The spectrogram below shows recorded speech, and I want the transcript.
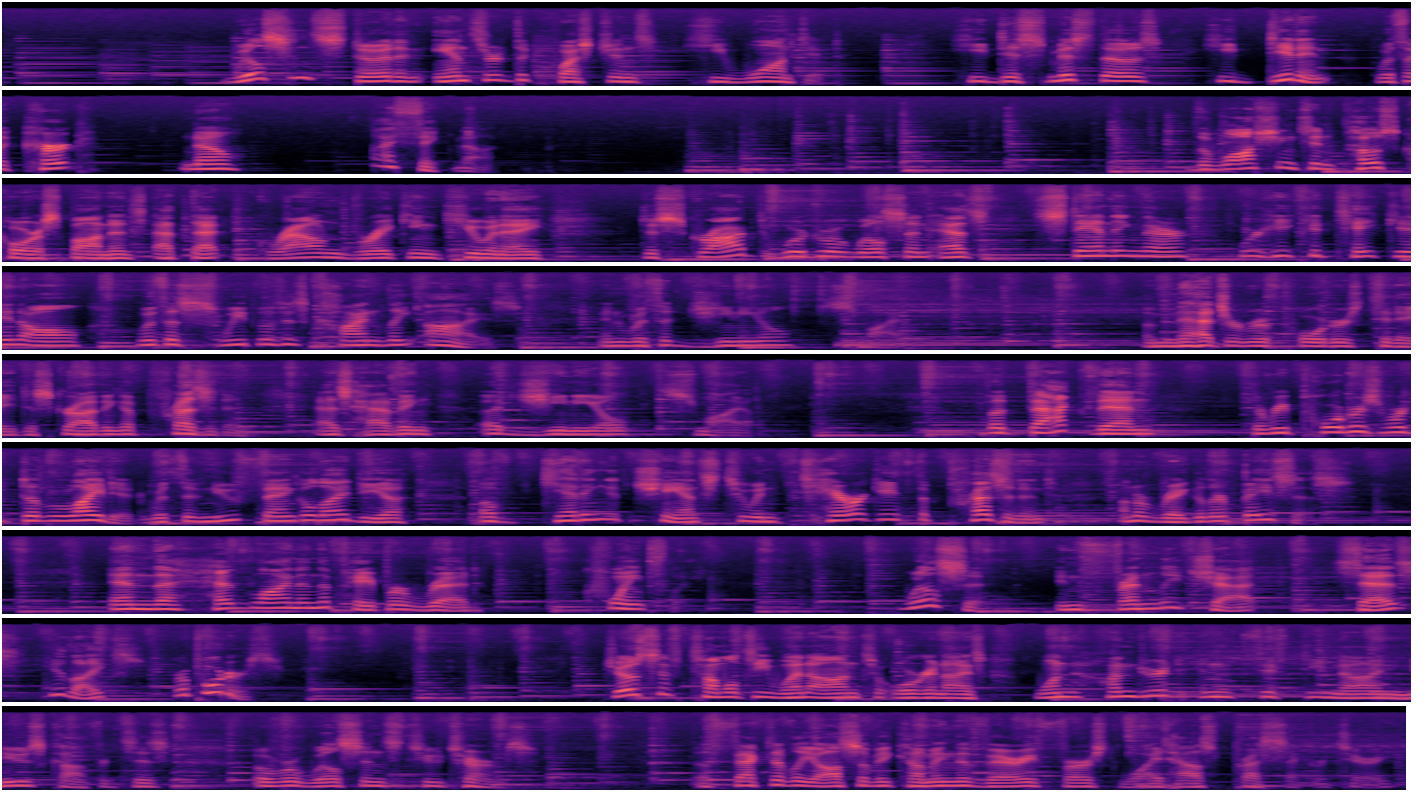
Wilson stood and answered the questions he wanted. He dismissed those he didn't with a curt, "No, I think not." The Washington Post correspondents at that groundbreaking Q&A described Woodrow Wilson as standing there where he could take in all with a sweep of his kindly eyes and with a genial smile. Imagine reporters today describing a president as having a genial smile. But back then, the reporters were delighted with the newfangled idea of getting a chance to interrogate the president on a regular basis. And the headline in the paper read quaintly Wilson, in friendly chat, says he likes reporters. Joseph Tumulty went on to organize 159 news conferences over Wilson's two terms, effectively also becoming the very first White House press secretary.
